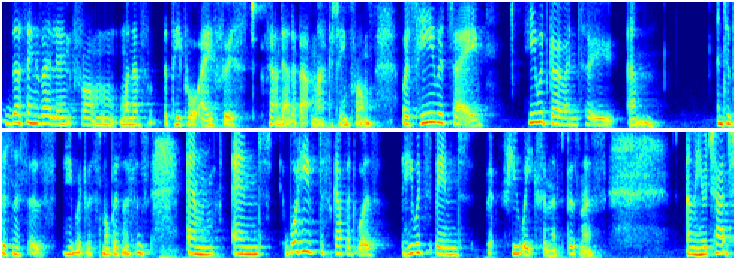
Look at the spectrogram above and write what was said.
the things I learned from one of the people I first found out about marketing from was he would say he would go into um, into businesses. He worked with small businesses, um, and what he discovered was he would spend a few weeks in this business. Um, he would charge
